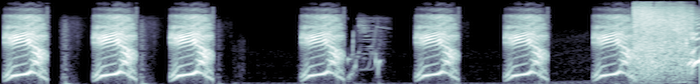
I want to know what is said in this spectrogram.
いやいやいやいやいやいやいや。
